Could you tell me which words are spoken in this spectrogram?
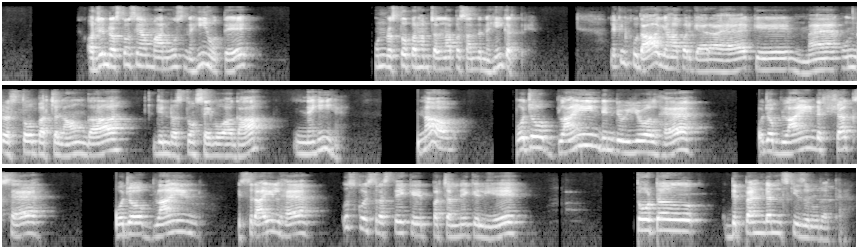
और जिन रस्तों से हम मानूस नहीं होते, उन रस्तों पर हम चलना पसंद नहीं करते। लेकिन खुदा यहाँ पर कह रहा है कि मैं उन रस्तों पर चलाऊँगा जिन रस्तों से वो आगाह नहीं है। ना वो जो ब्लाइंड इंडिविजुअल है, वो जो ब्लाइंड शख्स है, वो जो ब्लाइंड इसराइल है उसको इस रास्ते के पर चलने के लिए टोटल डिपेंडेंस की ज़रूरत है।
